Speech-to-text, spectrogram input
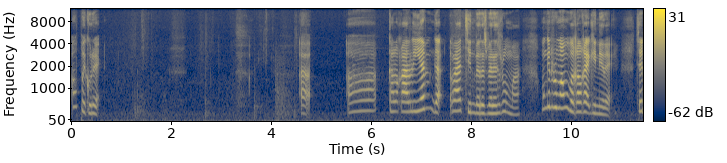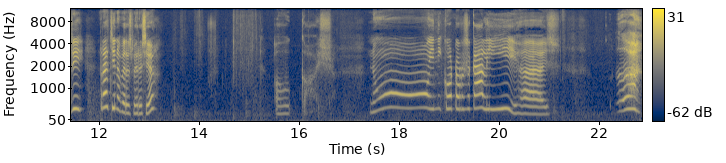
Apa iku, Rek? Ah, ah, kalian nggak rajin beres-beres rumah, mungkin rumahmu bakal kayak gini, Rek. Jadi, rajin beres-beres ya. Oh gosh. No, ini kotor sekali. Guys. Ah.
